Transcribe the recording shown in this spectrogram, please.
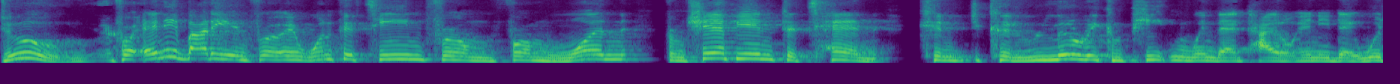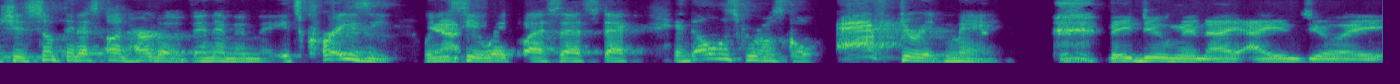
Dude, for anybody in for in 115 from from one from champion to 10 can could literally compete and win that title any day, which is something that's unheard of in MMA. It's crazy when yeah. you see a weight class that stacked, and those girls go after it, man. they do, man. I, I enjoy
